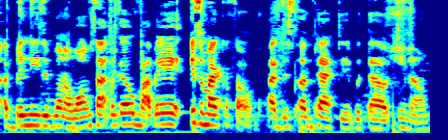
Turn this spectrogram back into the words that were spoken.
I've been needed one a long time ago, my bad, is a microphone. I just unpacked it without, you know,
